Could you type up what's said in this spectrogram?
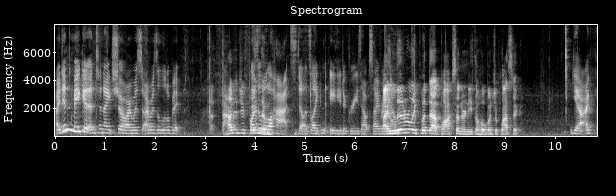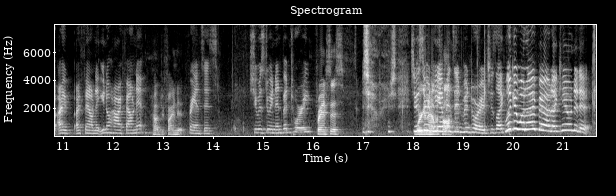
I didn't make it in tonight's show. I was I was a little bit. How did you find It's find a them? little hot still. It's like 80 degrees outside right I now. I literally put that box underneath a whole bunch of plastic. Yeah, I, I, I found it. You know how I found it? How'd you find it? Francis. She was doing inventory. Francis, she was doing Hammond's inventory, and she's like, "Look at what I found! I counted it."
